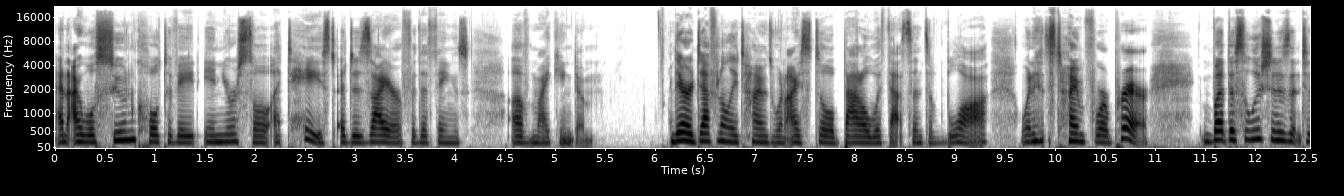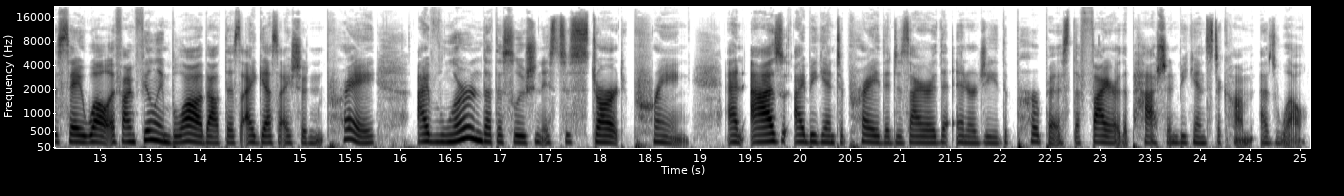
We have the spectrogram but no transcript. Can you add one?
and I will soon cultivate in your soul a taste, a desire for the things of my kingdom there are definitely times when I still battle with that sense of blah when it's time for a prayer. But the solution isn't to say, well, if I'm feeling blah about this, I guess I shouldn't pray. I've learned that the solution is to start praying. And as I begin to pray, the desire, the energy, the purpose, the fire, the passion begins to come as well.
